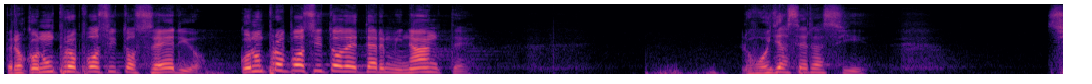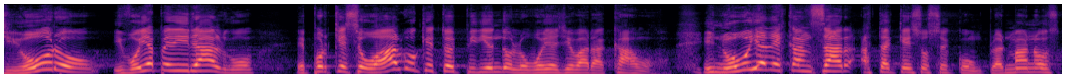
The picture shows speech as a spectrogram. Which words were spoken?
pero con un propósito serio, con un propósito determinante. Lo voy a hacer así. Si oro y voy a pedir algo, es porque eso algo que estoy pidiendo lo voy a llevar a cabo. Y no voy a descansar hasta que eso se cumpla. Hermanos,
